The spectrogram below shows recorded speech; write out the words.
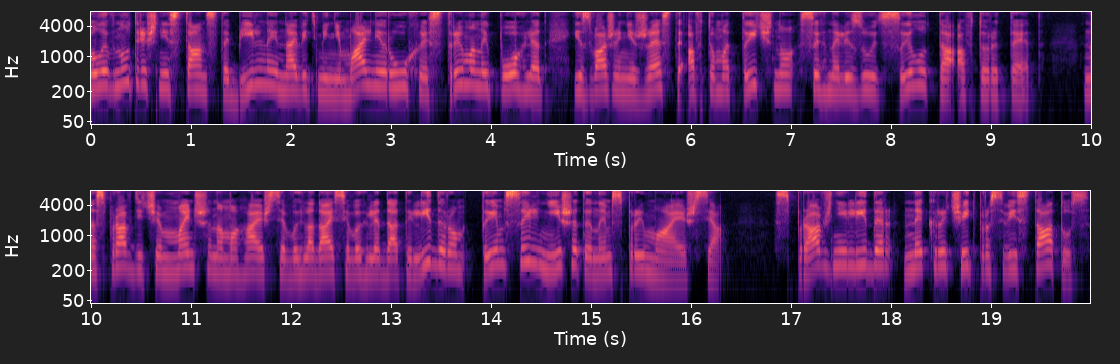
Коли внутрішній стан стабільний, навіть мінімальні рухи, стриманий погляд і зважені жести автоматично сигналізують силу та авторитет. Насправді, чим менше намагаєшся виглядайся виглядати лідером, тим сильніше ти ним сприймаєшся. Справжній лідер не кричить про свій статус.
